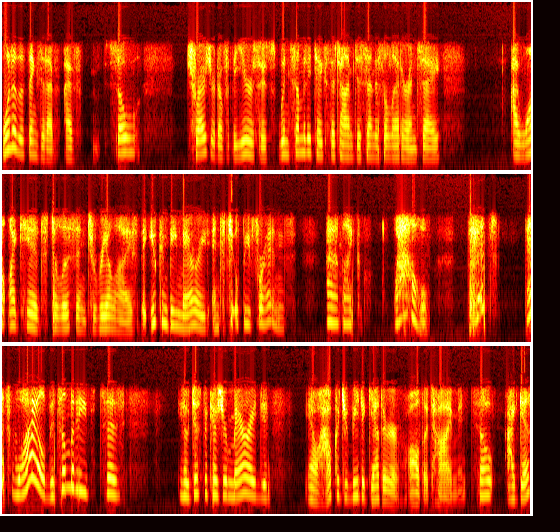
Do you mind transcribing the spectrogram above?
one of the things that I've I've so treasured over the years is when somebody takes the time to send us a letter and say, "I want my kids to listen to realize that you can be married and still be friends," and I'm like, "Wow, that's that's wild." That somebody says, you know, just because you're married, you know, how could you be together all the time? And so I guess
